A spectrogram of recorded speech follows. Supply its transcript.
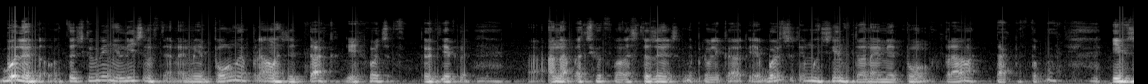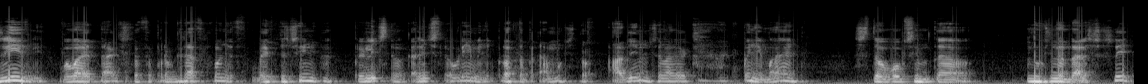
Более того, с точки зрения личности она имеет полное право жить так, как ей хочется. То есть, если она почувствовала, что женщины привлекают ее больше, чем мужчин, то она имеет полное право так поступать. И в жизни бывает так, что супруги расходятся по истечению приличного количества времени, просто потому, что один человек понимает, что, в общем-то, нужно дальше жить,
